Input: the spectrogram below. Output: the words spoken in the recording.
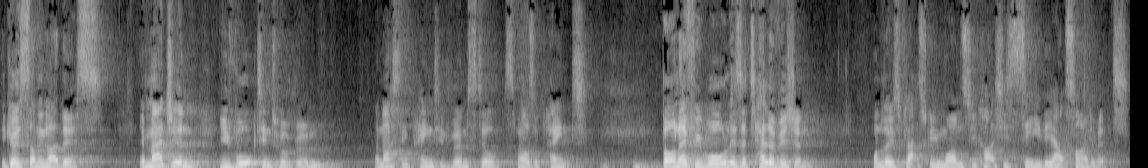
It goes something like this Imagine you've walked into a room, a nicely painted room, still smells of paint, but on every wall is a television, one of those flat screen ones, so you can't actually see the outside of it.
